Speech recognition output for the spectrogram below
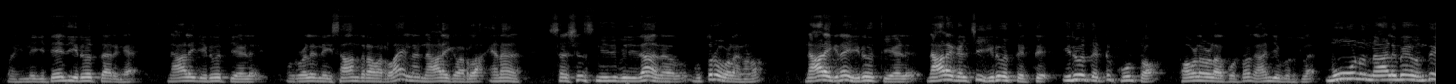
இப்போ இன்னைக்கு தேதி இருபத்தாறுங்க. நாளைக்கு இருபத்தி ஏழு ஒருவேளை இன்னைக்கு சாயந்தரம் வரலாம் இல்லை நாளைக்கு வரலாம். ஏன்னா செஷன்ஸ் நீதிபதி தான் அதை உத்தரவு வழங்கணும். நாளைக்குனா இருபத்தி ஏழு நாளை கழிச்சு இருபத்தெட்டு. இருபத்தெட்டு கூட்டம். பவள விழா கூட்டம் காஞ்சிபுரத்தில். மூணு நாளுமே வந்து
